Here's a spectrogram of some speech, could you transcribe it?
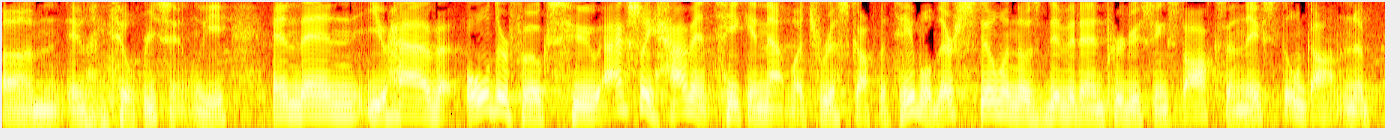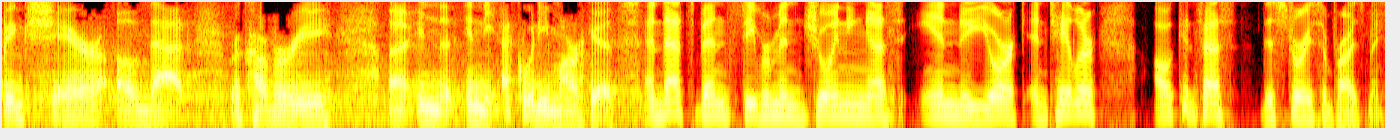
um, until recently. And then you have older folks who actually haven't taken that much risk off the table. They're still in those dividend producing stocks and they've still gotten a big share of that recovery uh, in, the, in the equity markets. And that's Ben Steverman joining us in New York. And Taylor, I'll confess, this story surprised me.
